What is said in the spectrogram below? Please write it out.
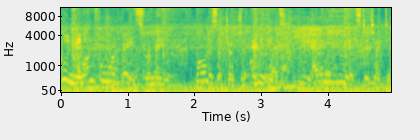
One forward base remaining. Bonus objective anywhere. Enemy units detected.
